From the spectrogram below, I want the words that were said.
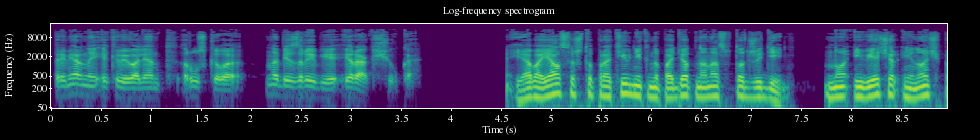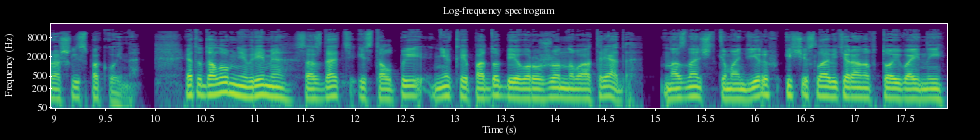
Примерный эквивалент русского «на безрыбье и рак щука». Я боялся, что противник нападет на нас в тот же день. Но и вечер, и ночь прошли спокойно. Это дало мне время создать из толпы некое подобие вооруженного отряда, назначить командиров из числа ветеранов той войны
